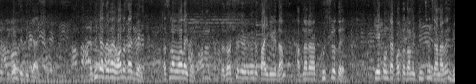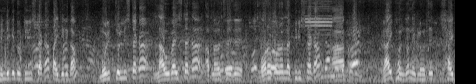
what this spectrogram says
দিকে। কমতির দিকে আসছে। তো ঠিক আছে ভাই ভালো থাকবেন। আসসালামু আলাইকুম। তো দর্শক এগুলো কিন্তু পাইকারি দাম। আপনারা খুচরোতে কে কোনটা কত দামে কিনছেন জানাবেন। ভেন্ডি কিন্তু তিরিশ টাকা, পাইকারি দাম। মরিচ চল্লিশ টাকা, লাউ বাইশ টাকা, আপনার হচ্ছে যে বড় করল্লা তিরিশ টাকা, আর রাইখঞ্জন এগুলো হচ্ছে ষাট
